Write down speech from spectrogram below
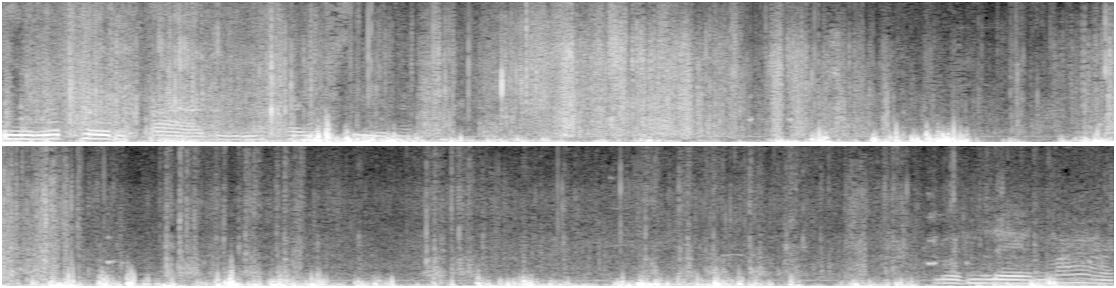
ดูแล้วเพลินตาดีนะคะยูซีนะคะลมแรงมาก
